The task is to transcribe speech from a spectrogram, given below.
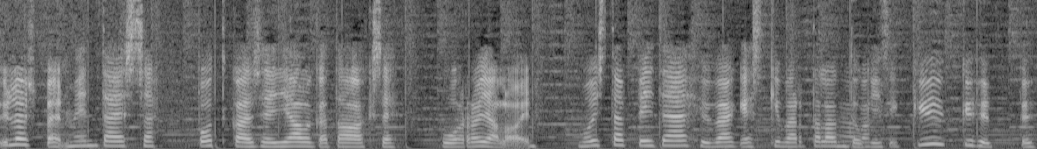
Ylöspäin mentäessä potkaise jalka taakse vuorojaloin. Muista pitää hyvä keskivartalon tuki. Kyykkyhyppy.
